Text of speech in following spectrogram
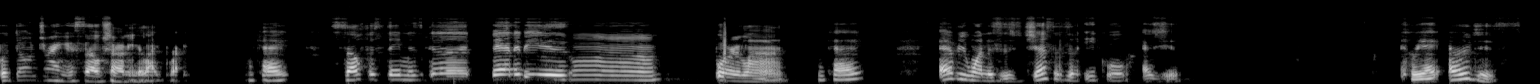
but don't drain yourself shining your light bright, okay? Self esteem is good, vanity is mm, borderline, okay? Everyone is, is just as an equal as you. Create urges.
